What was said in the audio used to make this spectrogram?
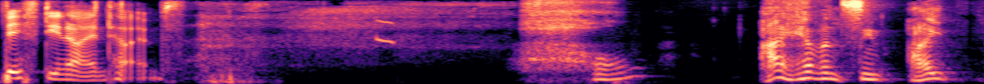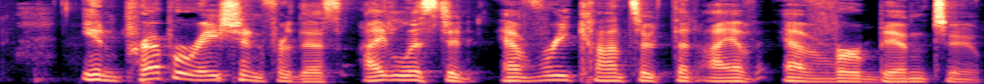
59 times. Oh, I haven't seen I in preparation for this, I listed every concert that I have ever been to.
